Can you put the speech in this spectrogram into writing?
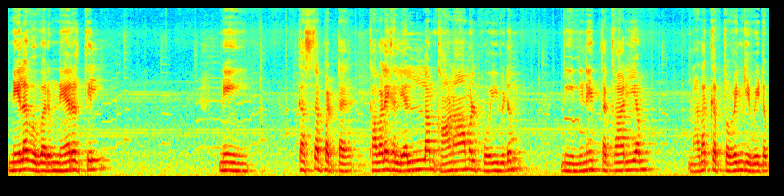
நிலவு வரும் நேரத்தில் நீ கஷ்டப்பட்ட கவலைகள் எல்லாம் காணாமல் போய்விடும். நீ நினைத்த காரியம் நடக்கத் துவங்கிவிடும்.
